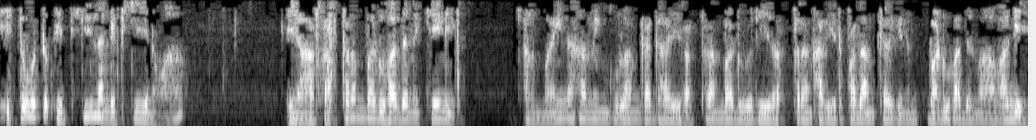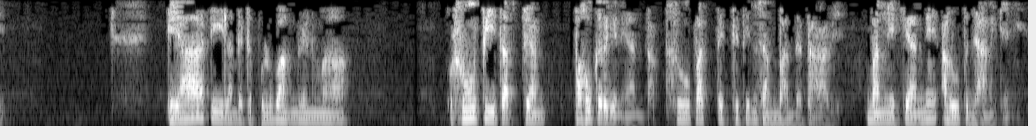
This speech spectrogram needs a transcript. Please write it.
ඒතකොට ඊළඟට කියනවා එයා රත්තරන් බඩු හදන කෙනෙක්. අර මයින්හමින් හුලං ගගහයි රත්තරන් බඩු වලී රත්තරන් හරියට පදම් කරගෙන බඩු හදනවා වගේ. එයාට ඊළඟට පුළුවන් වෙනවා රූපී තත්වයන් පහු කරගෙන යන්නත් රූපත් එක්ක තියෙන සම්බන්ධතාවය. මම ඒ කියන්නේ අරූප ධාන කෙනෙක්.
